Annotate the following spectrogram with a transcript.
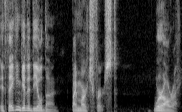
if they can get a deal done by march 1st we're all right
